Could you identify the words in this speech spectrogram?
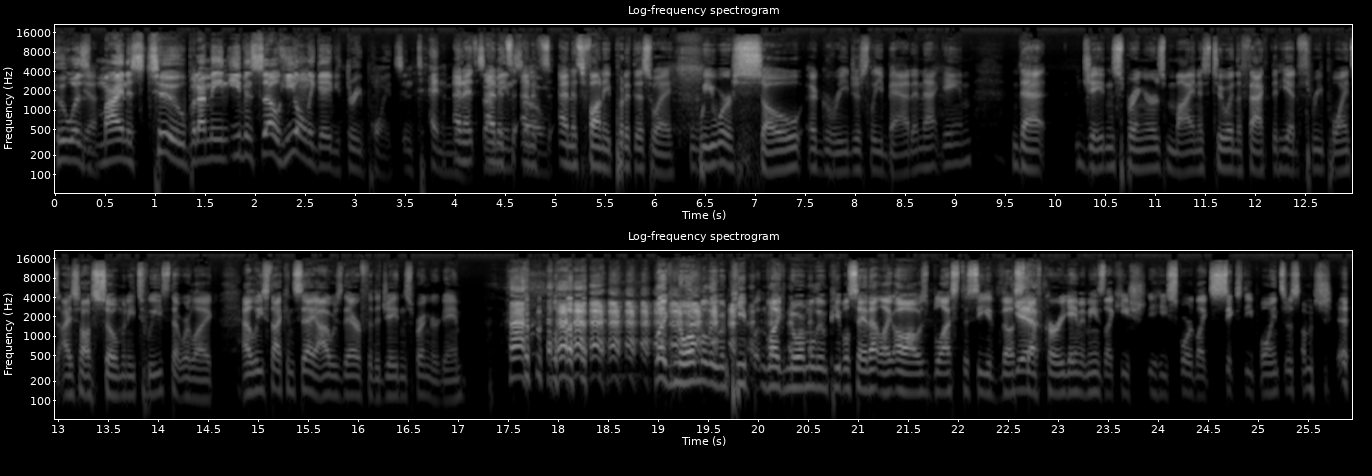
who was Yeah. minus 2, but I mean even so he only gave you 3 points in 10 minutes. And it's I and mean, it's and it's and it's funny. Put it this way: we were so egregiously bad in that game that Jaden Springer's minus two and the fact that he had three points. I saw so many tweets that were like, "At least I can say I was there for the Jaden Springer game." like normally when people like normally when people say that like oh I was blessed to see the Yeah. Steph Curry game it means like he sh- he scored like 60 points or some shit.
